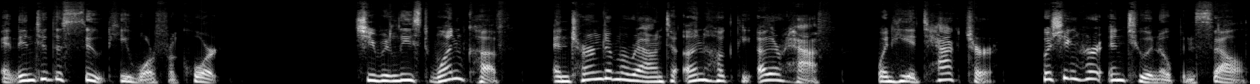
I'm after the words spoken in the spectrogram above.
and into the suit he wore for court. She released one cuff and turned him around to unhook the other half when he attacked her, pushing her into an open cell.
